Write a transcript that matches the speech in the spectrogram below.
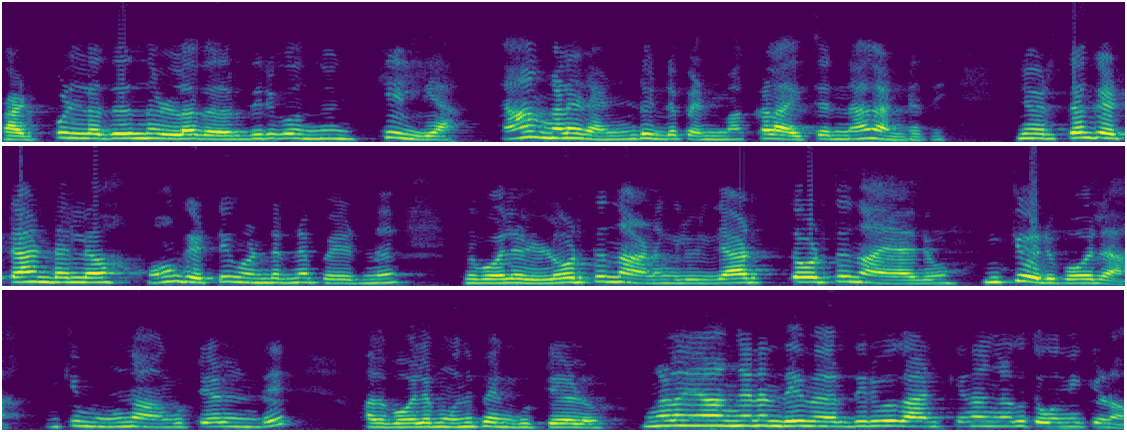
പഠിപ്പുള്ളത് എന്നുള്ള വേർതിരിവൊന്നും എനിക്കില്ല. ഞാൻ നിങ്ങളെ രണ്ടും എന്റെ പെൺമക്കളായിട്ട് തന്നെ കണ്ടത്. ഇനി ഒരുത്തൻ കെട്ടാണ്ടല്ലോ? ഓൻ കെട്ടി കൊണ്ടുവരുന്ന പേരിന് ഇതുപോലെ ഉള്ളോടത്തു നിന്നാണെങ്കിലും ഉള്ളോടത്തുനിന്നാണെങ്കിലും ഇല്ലാത്തോടത്തുനിന്നായാലും എനിക്ക് ഒരുപോലെ. എനിക്ക് മൂന്ന് ആൺകുട്ടികളുണ്ട് അതുപോലെ മൂന്ന് പെൺകുട്ടികളും. നിങ്ങളെ ഞാൻ അങ്ങനെ എന്തേ വേർതിരിവ് കാണിക്കണം നിങ്ങൾക്ക് തോന്നിക്കണോ?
